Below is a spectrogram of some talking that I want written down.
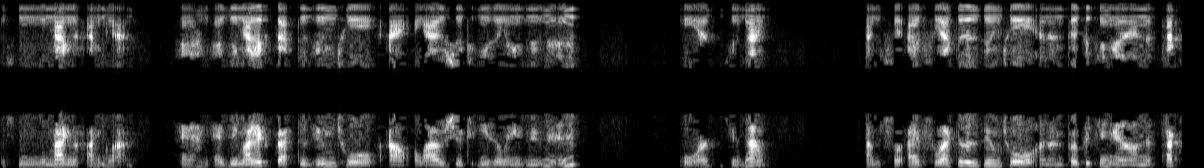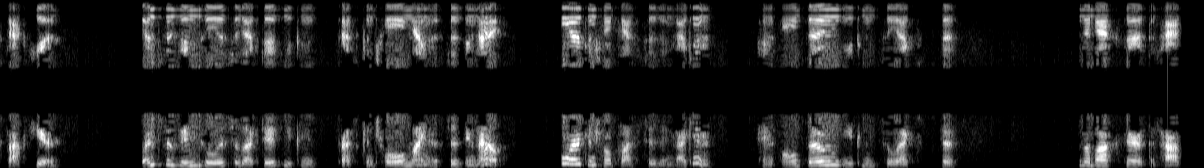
this is magnifying glass. And as you might expect, the zoom tool uh, allows you to easily zoom in or zoom out. So I've selected the zoom tool and I'm focusing in on this text box here. Once the zoom tool is selected, you can press Control minus to zoom out or Control plus to zoom back in. And also you can select this little box there at the top.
